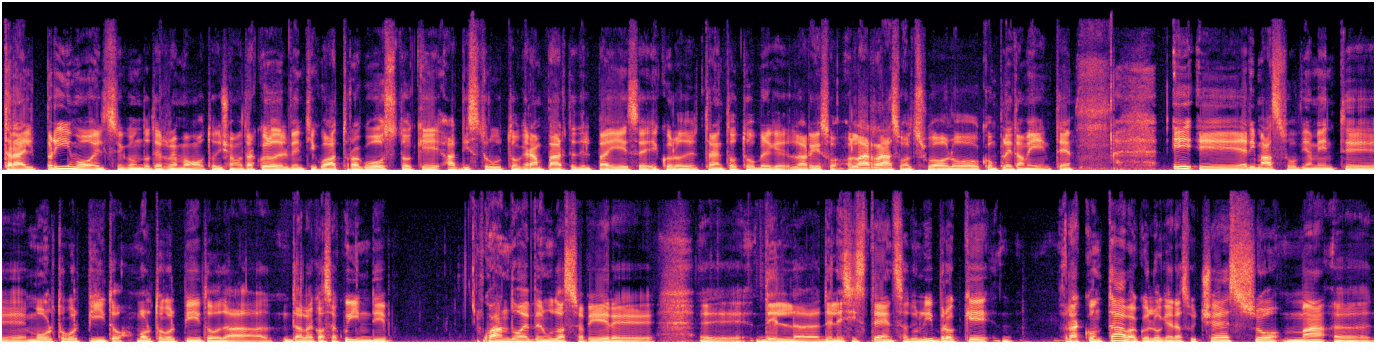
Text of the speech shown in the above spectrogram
tra il primo e il secondo terremoto, diciamo, tra quello del 24 agosto che ha distrutto gran parte del paese e quello del 30 ottobre che l'ha, reso, l'ha raso al suolo completamente e, e, è rimasto ovviamente molto colpito, molto colpito da, dalla cosa. Quindi quando è venuto a sapere eh, del, dell'esistenza di un libro che raccontava quello che era successo, ma eh,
